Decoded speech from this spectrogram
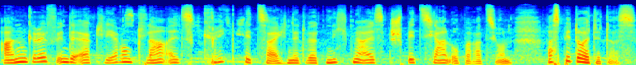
Angriff in der Erklärung klar als Krieg bezeichnet wird, nicht mehr als Spezialoperation. Was bedeutet das?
